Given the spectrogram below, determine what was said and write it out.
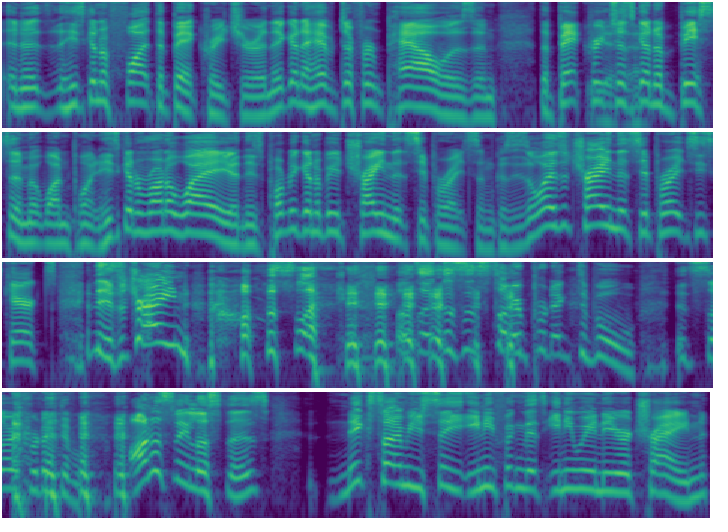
and he's going to fight the bat creature, and they're going to have different powers, and the bat creature's Yeah. going to best him at one point. He's going to run away, and there's probably going to be a train that separates them because there's always a train that separates these characters, and there's a train. I was like, I was like, this is so predictable. It's so predictable. Honestly, listeners, next time you see anything that's anywhere near a train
